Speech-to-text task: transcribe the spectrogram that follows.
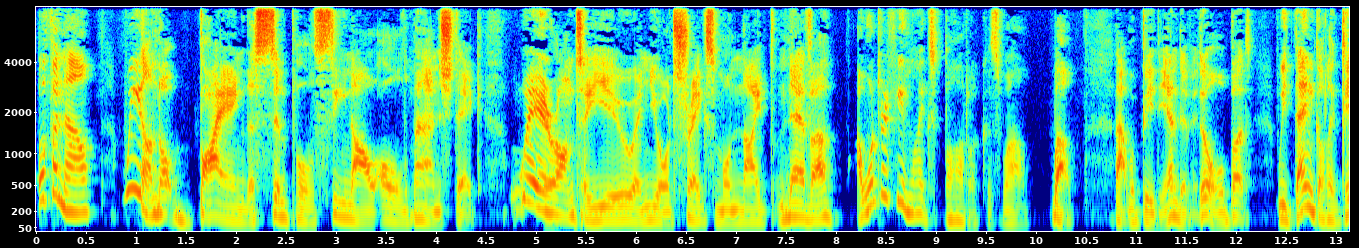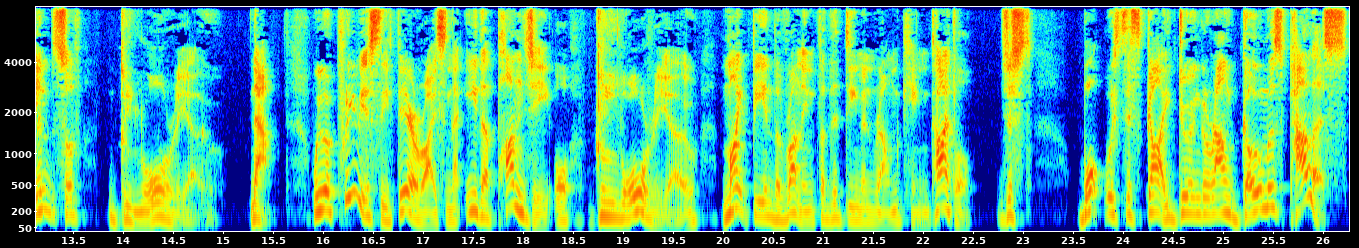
but for now, we are not buying the simple senile old man shtick. We're onto you and your tricks, Moon Knight. Never. I wonder if he likes Bardock as well. Well, that would be the end of it all, but we then got a glimpse of Glorio. Now, we were previously theorizing that either Panji or Glorio might be in the running for the Demon Realm King title. Just what was this guy doing around Goma's palace?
